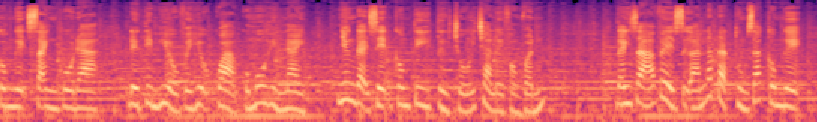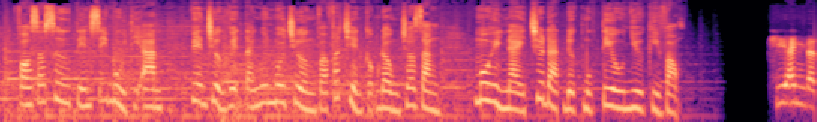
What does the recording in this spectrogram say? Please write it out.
công nghệ xanh Goda để tìm hiểu về hiệu quả của mô hình này, nhưng đại diện công ty từ chối trả lời phỏng vấn. Đánh giá về dự án lắp đặt thùng rác công nghệ, Phó giáo sư tiến sĩ Bùi Thị An, Viện trưởng Viện Tài nguyên Môi trường và Phát triển Cộng đồng cho rằng mô hình này chưa đạt được mục tiêu như kỳ vọng. Khi anh đã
